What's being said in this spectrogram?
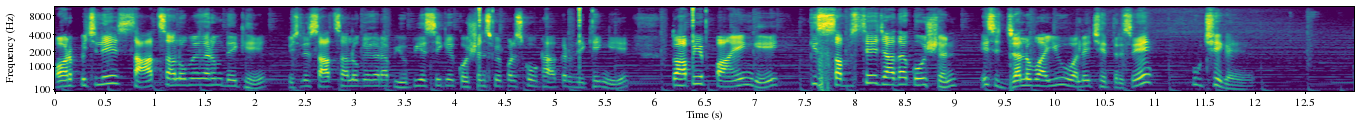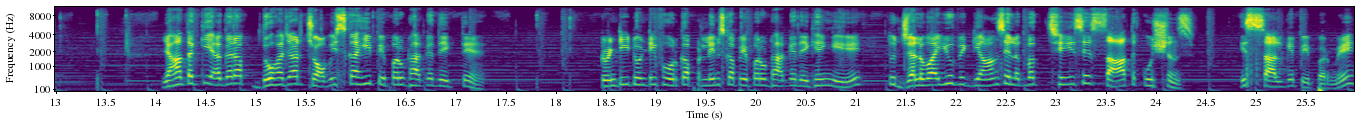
और पिछले सात सालों में अगर हम देखें, पिछले सात सालों के अगर आप यूपीएससी के क्वेश्चन पेपर्स को उठाकर देखेंगे तो आप ये पाएँगे कि सबसे ज़्यादा क्वेश्चन इस जलवायु वाले क्षेत्र से पूछे गए हैं। यहाँ तक कि अगर आप 2024 का ही पेपर उठा के देखते हैं 2024 का प्रीलिम्स का पेपर उठा के देखेंगे तो जलवायु विज्ञान से लगभग छह से सात क्वेश्चंस इस साल के पेपर में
